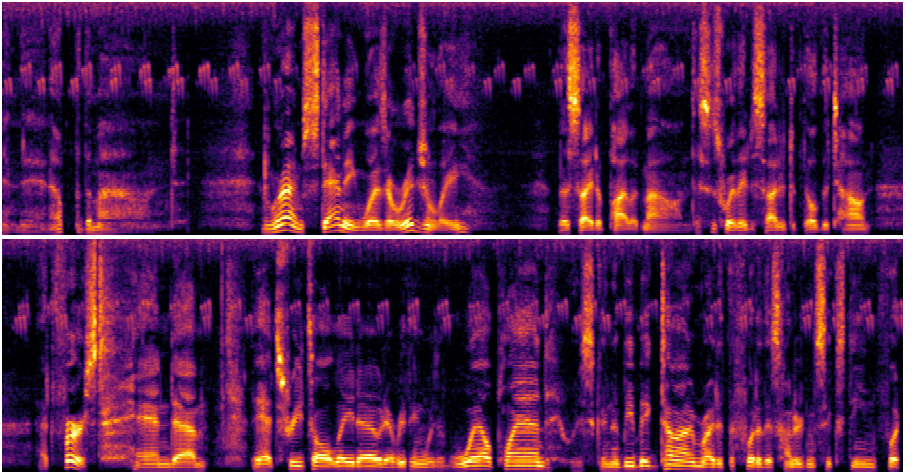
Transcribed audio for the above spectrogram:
and then up the mound. And where I'm standing was originally the site of Pilot Mound. This is where they decided to build the town at first. And um, they had streets all laid out, everything was well planned. It was going to be big time right at the foot of this 116 foot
